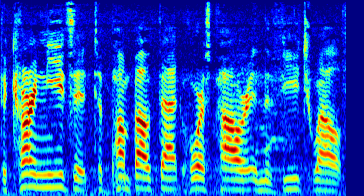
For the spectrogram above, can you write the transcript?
The car needs it to pump out that horsepower in the V12.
